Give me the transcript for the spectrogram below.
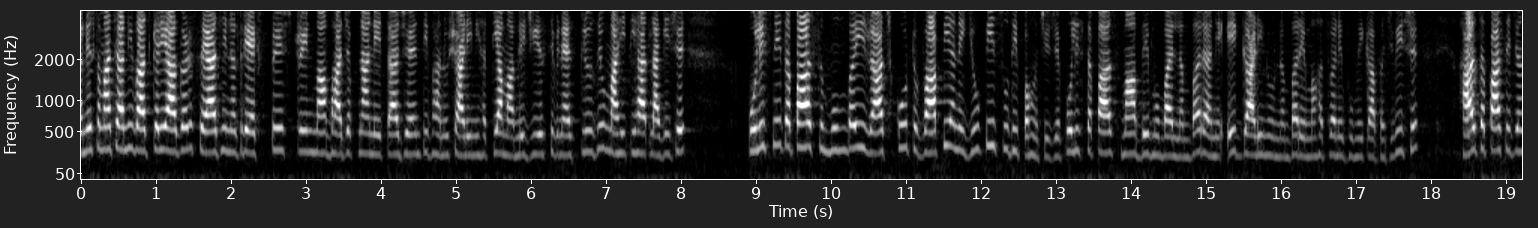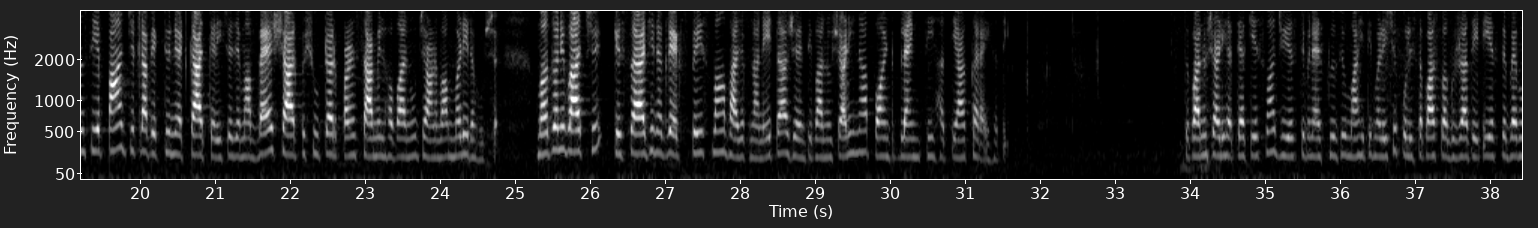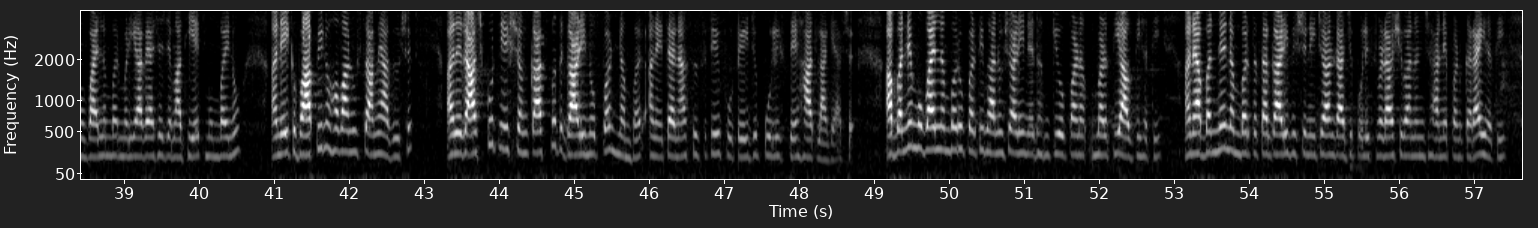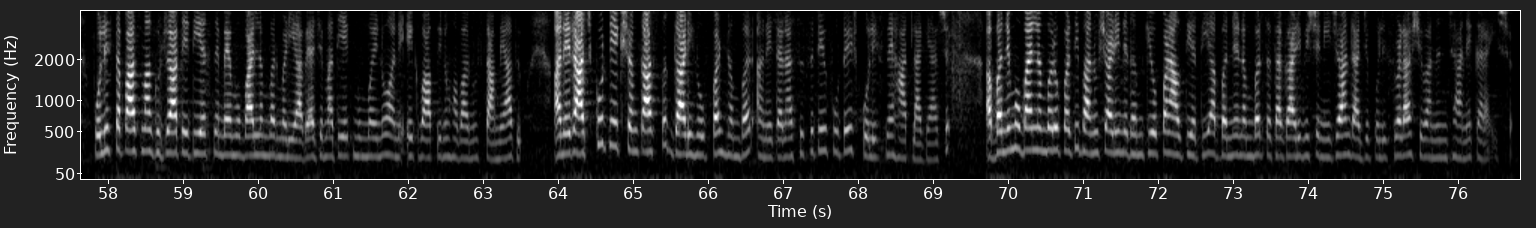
અને સમાચારની વાત કરીએ આગળ સયાજી નગરી એક્સપ્રેસ ટ્રેનમાં ભાજપના નેતા જયંતિ ભાનુશાળીની હત્યા મામલે જીએસટીવીના એક્સક્લુઝિવ માહિતી હાથ લાગી છે. પોલીસની તપાસ મુંબઈ, રાજકોટ, વાપી અને યુપી સુધી પહોંચી છે. પોલીસ તપાસમાં બે મોબાઈલ નંબર અને એક ગાડીનો નંબરે મહત્વની ભૂમિકા ભજવી છે. હાલ તપાસ એજન્સીએ પાંચ જેટલા વ્યક્તિઓની અટકાયત કરી છે, જેમાં બે શાર્પ શૂટર પણ સામેલ હોવાનું જાણવા મળી રહ્યું છે. મહત્વની વાત છે કે સયાજીનગર એક્સપ્રેસમાં ભાજપના નેતા જયંતિ ભાનુશાળીના પોઈન્ટ બ્લેન્કથી હત્યા કરાઈ હતી. તો ભાનુશાળી હત્યા કેસમાં જીએસટીબીને એક્સક્લુઝિવ માહિતી મળી છે. પોલીસ તપાસમાં ગુજરાત એટીએસને બે મોબાઈલ નંબર મળી આવ્યા છે, જેમાંથી એક મુંબઈનો અને એક વાપીનો હોવાનું સામે આવ્યું છે. અને રાજકોટની શંકાસ્પદ ગાડીનો પણ નંબર અને તેના સીસીટીવી ફૂટેજ પોલીસને હાથ લાગ્યા છે. આ બંને મોબાઈલ નંબર ઉપરથી ભાનુશાળીને ધમકીઓ પણ મળતી આવતી હતી. અને આ બંને નંબર તથા ગાડી વિશેની જાણ રાજ્ય પોલીસ વડા શિવાનંદ ઝાને પણ કરાઈ હતી. પોલીસ તપાસમાં ગુજરાત એટીએસને બે મોબાઈલ નંબર મળી આવ્યા, જેમાંથી એક મુંબઈનો અને એક વાપીનો હોવાનું સામે આવ્યું. અને રાજકોટની એક શંકાસ્પદ ગાડીનો પણ નંબર અને તેના સીસીટીવી ફૂટેજ પોલીસને હાથ લાગ્યા છે. આ બંને મોબાઈલ નંબરો પરથી ભાનુશાળીને ધમકીઓ પણ આવતી હતી. આ બંને નંબર તથા ગાડી વિશેની જાણ રાજ્ય પોલીસ વડા શિવાનંદ ઝાને કરાઈ છે.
